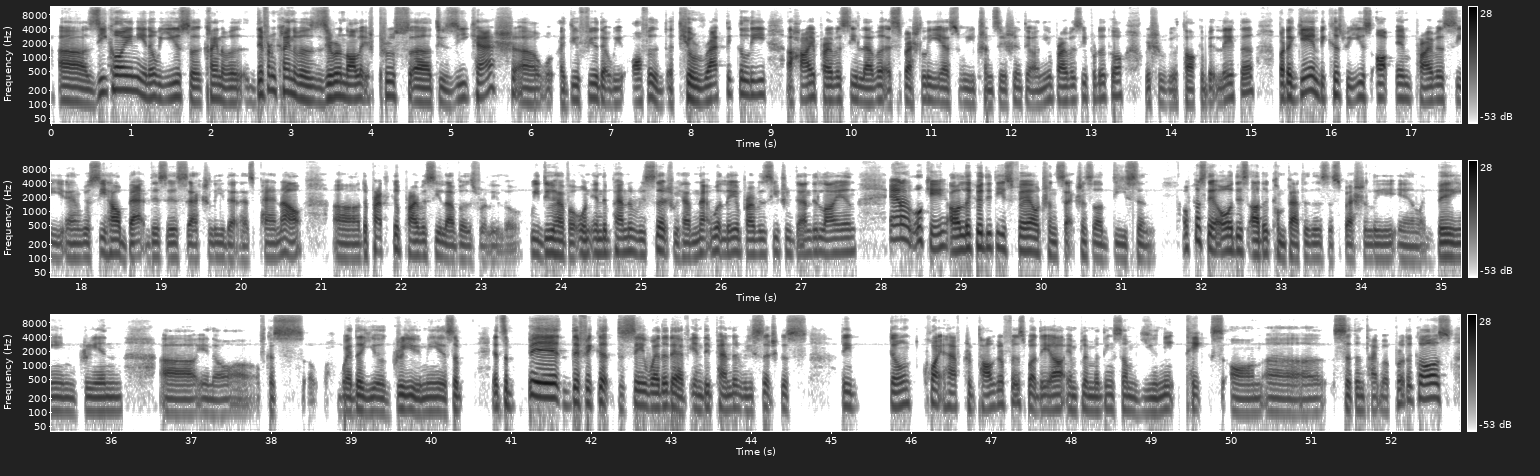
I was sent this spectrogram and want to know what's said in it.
uh, Zcoin, you know, we use a kind of a different kind of a zero knowledge proofs uh, to Zcash. Uh, I do feel that we offer a theoretically a high privacy level, especially as we transition to our new privacy protocol, which we will talk a bit later. But again, because we use opt-in privacy, and we'll see how bad this is actually that has panned out, uh, the practical privacy level is really low. We do have our own independent research. We have network layer privacy through Dandelion. And okay, our liquidity is fair, our transactions are decent. Of course, there are all these other competitors, especially in like Beam, Grin, uh, you know, of course, whether you agree with me is a It's a bit difficult to say whether they have independent research because they don't quite have cryptographers, but they are implementing some unique takes on uh, certain type of protocols.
